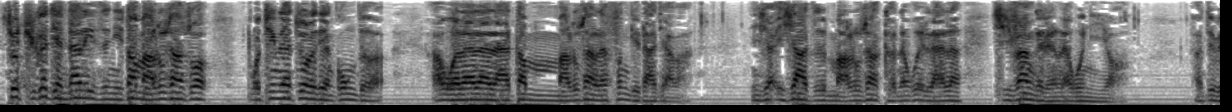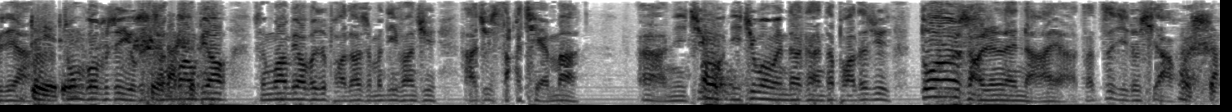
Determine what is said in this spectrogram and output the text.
就举个简单例子，你到马路上说，我今天做了点功德啊，我来来来到马路上来分给大家吧。你像一下子马路上可能会来了几万个人来问你要啊，对不对啊？对对。中国不是有个陈光标？陈光标不是跑到什么地方去啊？去撒钱嘛？啊，你去你去问问他看，他跑的去多少人来拿呀？他自己都吓坏了。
